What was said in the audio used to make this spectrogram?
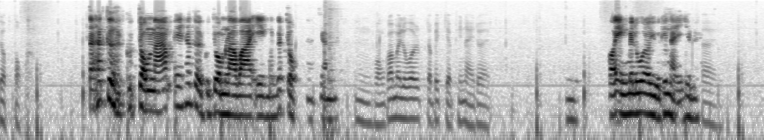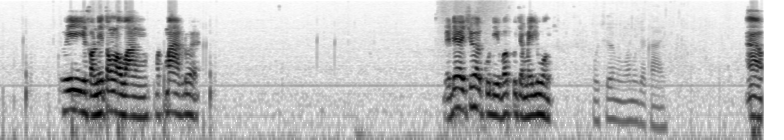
เกือบตก แต่ถ้าเกิดกูจมน้ำเอ้ยถ้าเกิดกูจมลาวาเองมันก็จบเหมือนกันอืมผมก็ไม่รู้ว่าจะไปเก็บที่ไหนด้วยเพราะเองไม่รู้เราอยู่ที่ไหนใช่ไหมใช่เฮ้ยคราวนี้ต้องระวังมาก ๆด้วย เดี๋ยวเด้อเชื่อกูดีว่ากูจะไม่ล่วงกูเชื่อมึงว่ามึงจะตาย อ้าว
